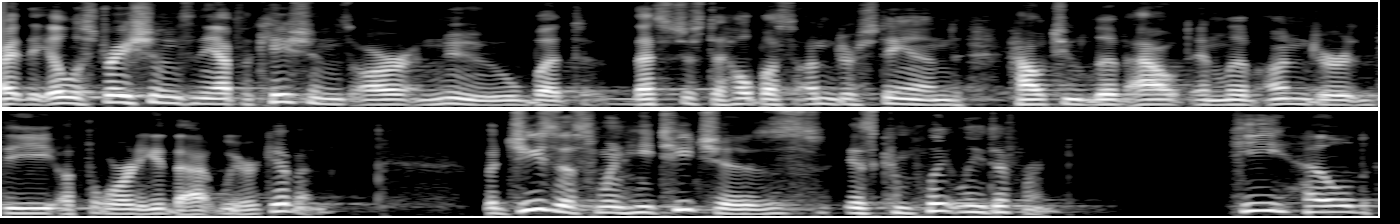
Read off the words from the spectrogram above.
Right? The illustrations and the applications are new, but that's just to help us understand how to live out and live under the authority that we are given. But Jesus, when he teaches, is completely different. He held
